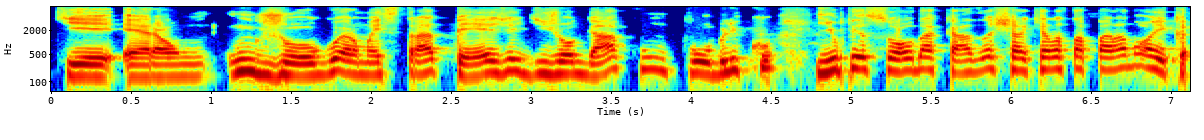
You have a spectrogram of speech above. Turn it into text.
que era um, um jogo, era uma estratégia de jogar com o público e o pessoal da casa achar que ela tá paranoica.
